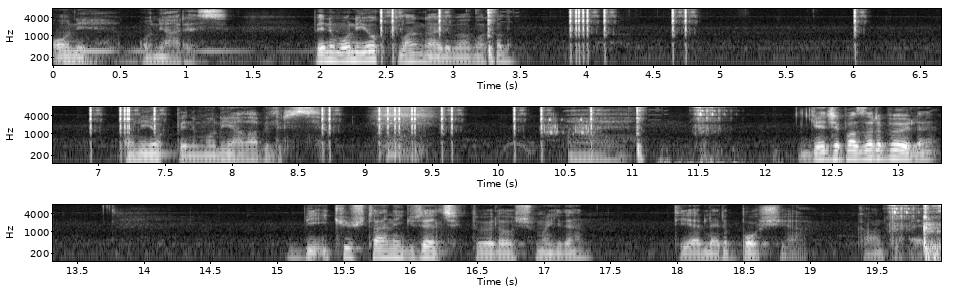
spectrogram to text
Oni. Oni Ares. Benim Oni yoktu lan galiba bakalım. Oni yok benim Oni'yi alabiliriz. Ee, gece pazarı böyle. Bir iki üç tane güzel çıktı böyle hoşuma giden. Diğerleri boş ya. Kanka. evet.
